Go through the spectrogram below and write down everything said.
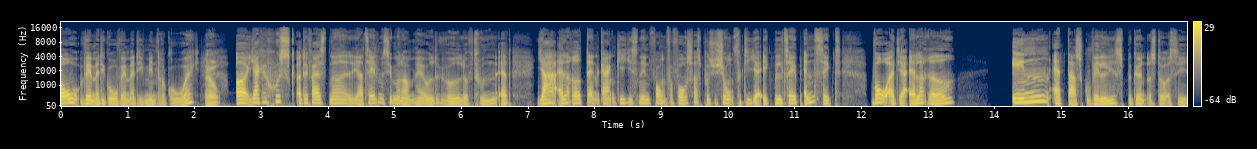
og hvem er de gode, hvem er de mindre gode, ikke? Jo. Og jeg kan huske, og det er faktisk noget, jeg har talt med Simon om herude, da vi var ude i lufthunden, at jeg allerede dengang gik i sådan en form for forsvarsposition, fordi jeg ikke ville tabe ansigt, hvor at jeg allerede, inden at der skulle vælges, begyndte at stå og sige,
